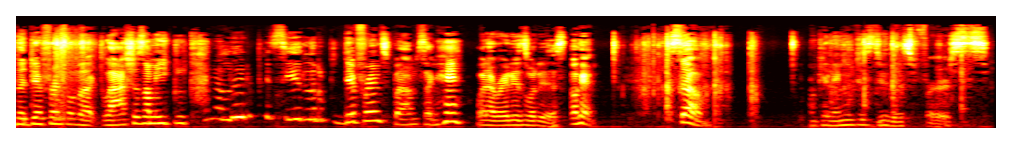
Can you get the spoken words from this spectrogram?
the difference on the lashes. I mean, you can kind of little bit see a little difference, but I'm like, hey, whatever, it is what it is. Okay, so, Okay, let me just do this first.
